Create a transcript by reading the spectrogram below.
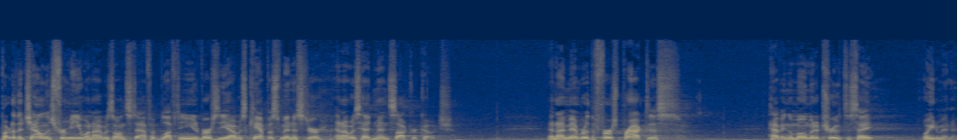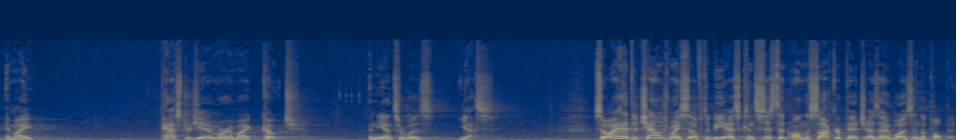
Part of the challenge for me when I was on staff at Bluffton University, I was campus minister and I was head men's soccer coach. And I remember the first practice having a moment of truth to say, wait a minute, am I Pastor Jim or am I coach? And the answer was yes. So I had to challenge myself to be as consistent on the soccer pitch as I was in the pulpit.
